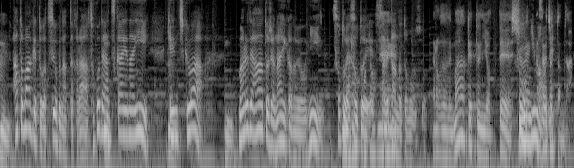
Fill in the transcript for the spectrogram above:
うん。アートマーケットが強くなったからそこで扱えない建築はうん。まるでアートじゃないかのように外へ外へされたんだと思うんですよ。なるほどね。マーケットによって終焉化されちゃったんだ。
